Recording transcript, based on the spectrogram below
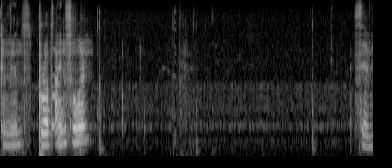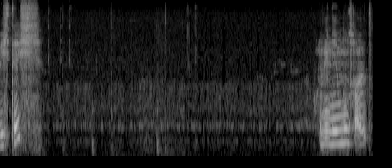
Können wir uns Brot 1 holen? Sehr wichtig. Und wir nehmen uns halt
